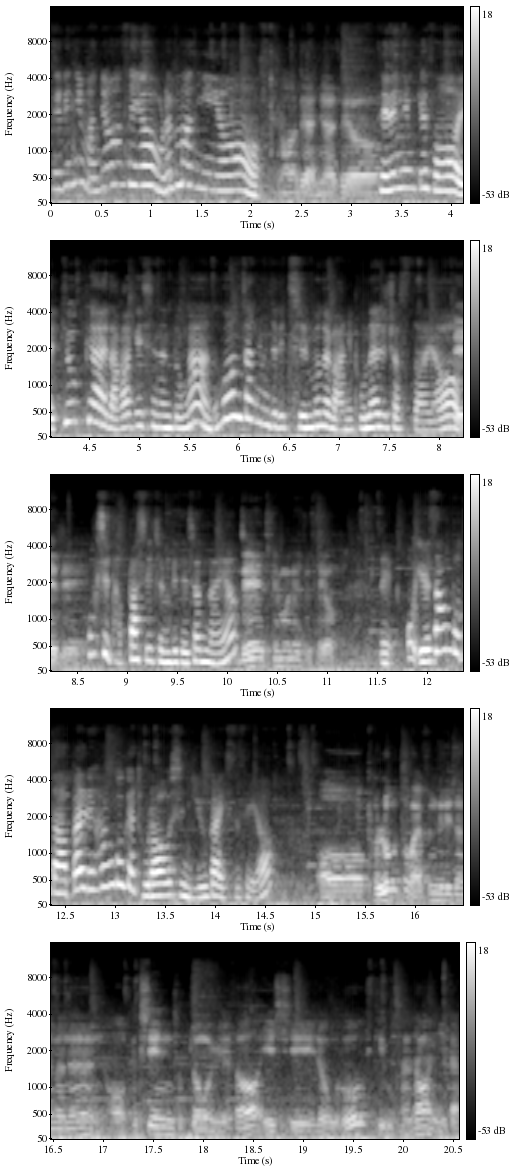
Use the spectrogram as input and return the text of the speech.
대리님 안녕하세요. 오랜만이에요. 아, 네, 안녕하세요. 대리님께서 에티오피아에 나가 계시는 동안 후원자님들이 질문을 많이 보내주셨어요. 네네. 혹시 답하실 준비 되셨나요? 네, 질문해 주세요. 네. 어, 예상보다 빨리 한국에 돌아오신 이유가 있으세요? 어, 결론부터 말씀드리자면은 어, 백신 접종을 위해서 일시적으로 귀국한 상황입니다.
